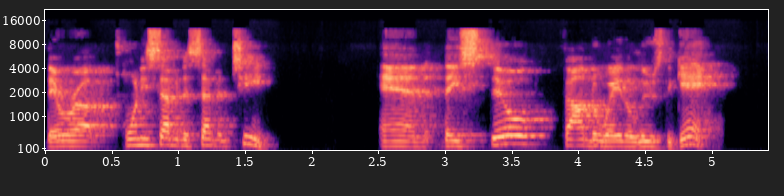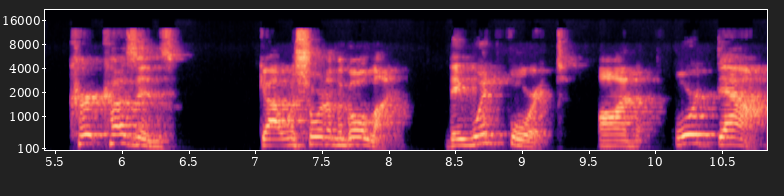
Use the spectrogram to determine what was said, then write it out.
They were up 27 to 17. And they still found a way to lose the game. Kirk Cousins got one short on the goal line. They went for it on fourth down.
